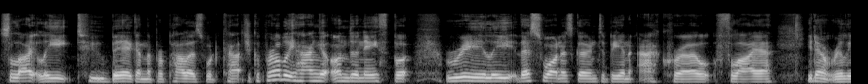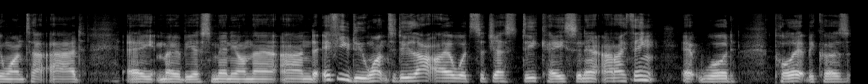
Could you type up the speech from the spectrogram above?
slightly too big and the propellers would catch. You could probably hang it underneath, but really this one is going to be an acro flyer. You don't really want to add a Mobius Mini on there and if you do want to do that I would suggest decasing it and I think it would pull it because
